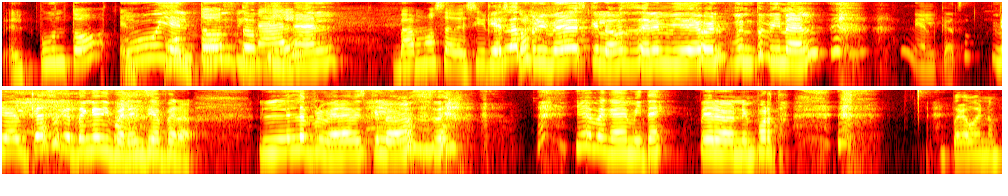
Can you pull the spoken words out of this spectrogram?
el punto, el Uy, punto, el punto final, final. Vamos a decir Que es la primera vez que lo vamos a hacer en video, el punto final. Ni al caso. Ni al caso que tenga diferencia, pero es la primera vez que lo vamos a hacer. Ya me acabé mi té, pero no importa. Pero bueno,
